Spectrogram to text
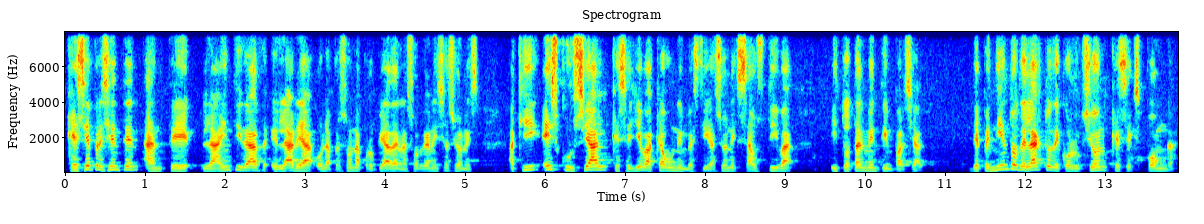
que se presenten ante la entidad, el área o la persona apropiada en las organizaciones, aquí es crucial que se lleve a cabo una investigación exhaustiva y totalmente imparcial, dependiendo del acto de corrupción que se exponga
